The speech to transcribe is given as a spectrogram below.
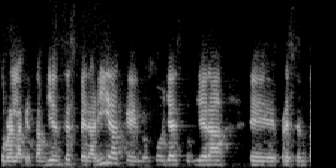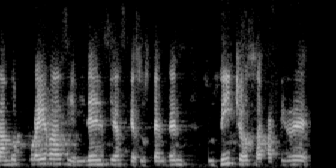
sobre la que también se esperaría que Lozoya estuviera eh, presentando pruebas y evidencias que sustenten sus dichos a partir de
